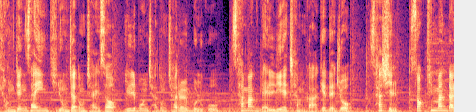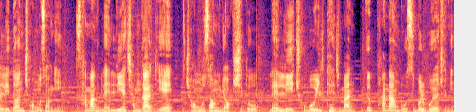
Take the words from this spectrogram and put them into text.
경쟁사인 기룡 자동차에서 일본 자동차를 몰고 사막 랠리에 참가하게 되죠. 사실 서킷만 달리던 정우성이 사막 랠리에 참가하기에 정우성 역시도 랠리 초보일 테지만 끝판왕 모습을 보여주니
